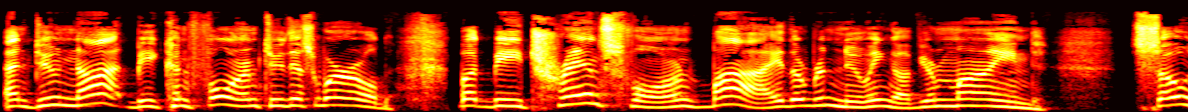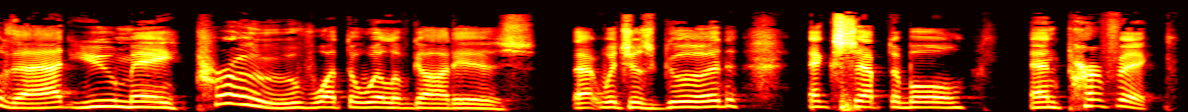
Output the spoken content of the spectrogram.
And do not be conformed to this world, but be transformed by the renewing of your mind, so that you may prove what the will of God is, that which is good, acceptable, and perfect.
